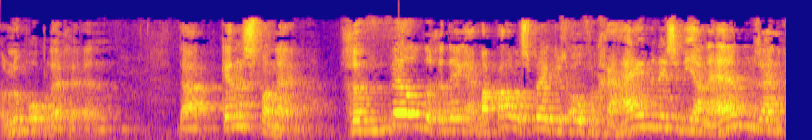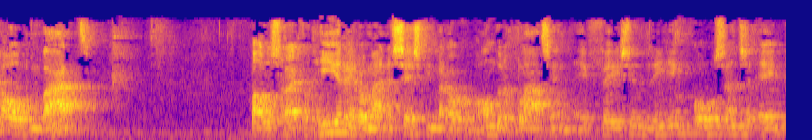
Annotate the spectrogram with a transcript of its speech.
loep op leggen en daar kennis van nemen. Geweldige dingen. Maar Paulus spreekt dus over geheimenissen die aan hem zijn geopenbaard. Paulus schrijft dat hier in Romeinen 16, maar ook op andere plaatsen in Efeze 3, in Colossense 1.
